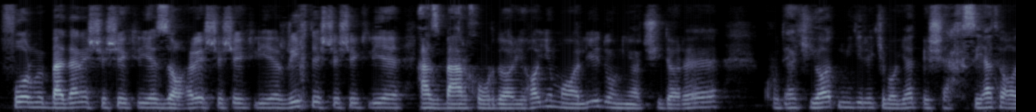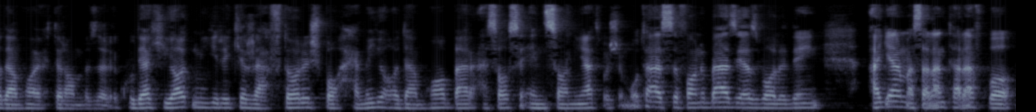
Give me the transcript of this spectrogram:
فرم بدنش چه شکلیه ظاهرش چه شکلیه ریختش چه شکلیه از برخورداری های مالی دنیا چی داره کودک یاد می‌گیره که باید به شخصیت آدم ها احترام بذاره. کودک یاد می‌گیره که رفتارش با همه آدم ها بر اساس انسانیت باشه. متاسفانه بعضی از والدین اگر مثلا طرف با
